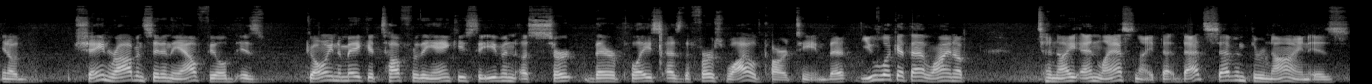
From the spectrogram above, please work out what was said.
you know, Shane Robinson in the outfield is going to make it tough for the Yankees to even assert their place as the first wild card team. That you look at that lineup tonight and last night, that that seven through nine is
